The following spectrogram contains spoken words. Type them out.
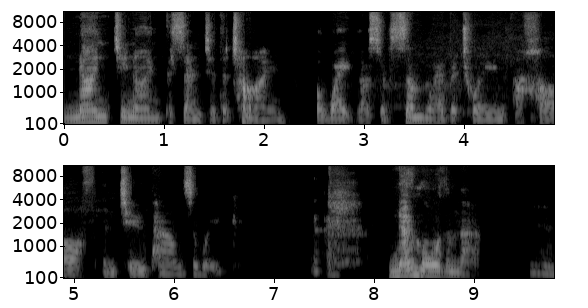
99% of the time a weight loss of somewhere between a half and two pounds a week. Okay. No more than that. Mm-hmm.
